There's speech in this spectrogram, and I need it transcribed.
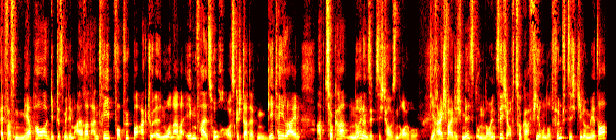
Etwas mehr Power gibt es mit dem Allradantrieb, verfügbar aktuell nur in einer ebenfalls hoch ausgestatteten GT-Line ab ca. 79.000 Euro. Die Reichweite schmilzt um 90 auf ca. 450 Kilometer,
